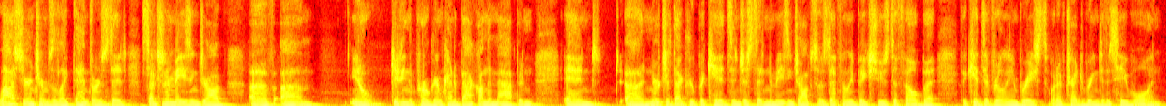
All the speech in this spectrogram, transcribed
last year in terms of like the Henthorns did such an amazing job of, um, you know, getting the program kind of back on the map and and uh, nurtured that group of kids and just did an amazing job. So it's definitely big shoes to fill, but the kids have really embraced what I've tried to bring to the table, and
